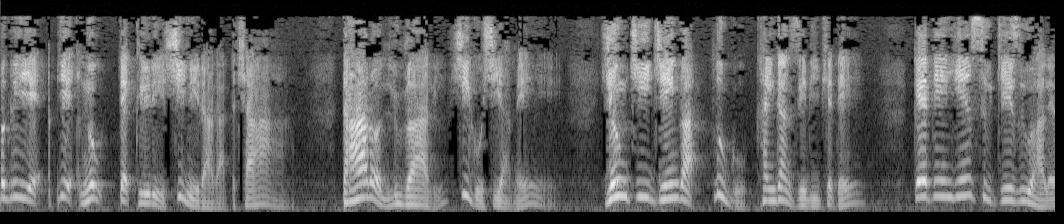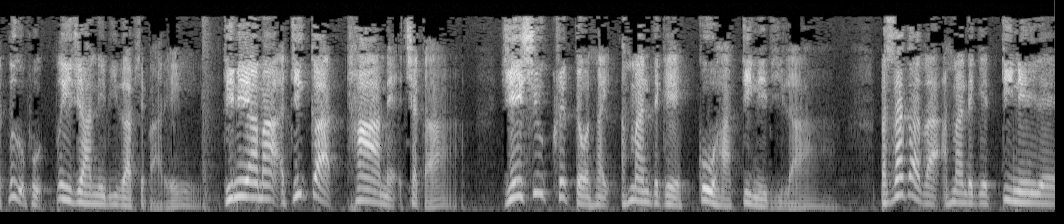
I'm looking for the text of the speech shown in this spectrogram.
ပဂရိရဲ့အပြစ်အငုတ်တက်ကလေးတွေရှိနေတာကတခြား ဒါကတော့လူသားလीရှိကိုရှိရမယ်ယုံကြည်ခြင်းကသူ့ကိုခိုင်ခံ့စေပြီဖြစ်တယ်ကယ်တင်ခြင်းစုကျေးဇူးဟာလည်းသူ့အဖို့သေချာနေပြီးသားဖြစ်ပါတယ်ဒီနေရာမှာအဓိကထားရမယ့်အချက်ကယေရှုခရစ်တော်၌အမှန်တကယ်ကိုဟာတည်နေပြီလားပါဇက်ကသာအမှန်တကယ်တည်နေတယ်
